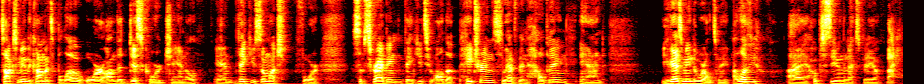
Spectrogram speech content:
talk to me in the comments below or on the Discord channel. And thank you so much for subscribing. Thank you to all the patrons who have been helping, and you guys mean the world to me. I love you. I hope to see you in the next video. Bye.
